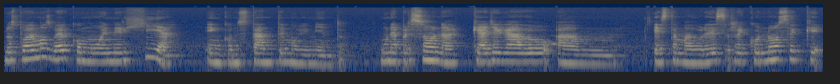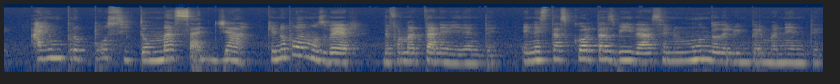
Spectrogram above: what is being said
nos podemos ver como energía en constante movimiento. Una persona que ha llegado a mm, esta madurez reconoce que hay un propósito más allá que no podemos ver de forma tan evidente en estas cortas vidas en un mundo de lo impermanente.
